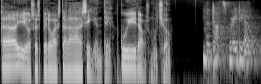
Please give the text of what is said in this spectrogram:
Ahí os espero hasta la siguiente. Cuidaos mucho. Maddox Radio.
